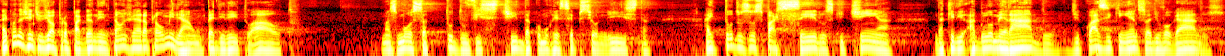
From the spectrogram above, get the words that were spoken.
Aí quando a gente viu a propaganda, então já era para humilhar, um pé direito alto, umas moças tudo vestida como recepcionista. Aí todos os parceiros que tinha daquele aglomerado de quase 500 advogados.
